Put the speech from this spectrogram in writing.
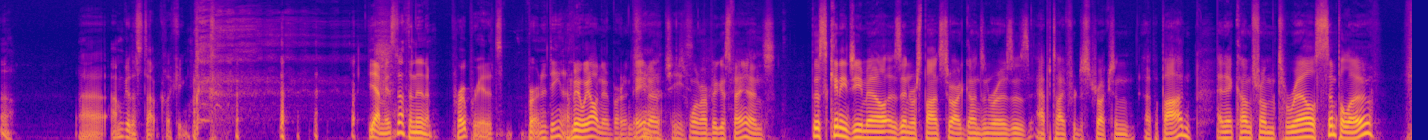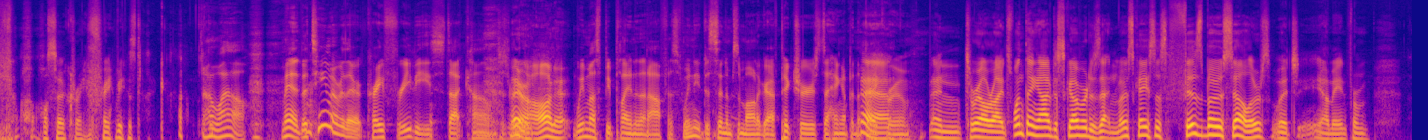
Huh. Uh, I'm going to stop clicking. yeah, I mean, it's nothing inappropriate. It's Bernardino. I mean, we all know Bernardina. Yeah. She's one of our biggest fans. This Kenny Gmail is in response to our Guns N' Roses Appetite for Destruction epipod, and it comes from Terrell Simpolo, also cravefreebies.com. oh, wow. Man, the team over there at cravefreebies.com is They're really. on it. We must be playing in that office. We need to send them some autographed pictures to hang up in the Yeah. break room. And Terrell writes, one thing I've discovered is that in most cases, Fizbo sellers, which, you know, I mean, from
